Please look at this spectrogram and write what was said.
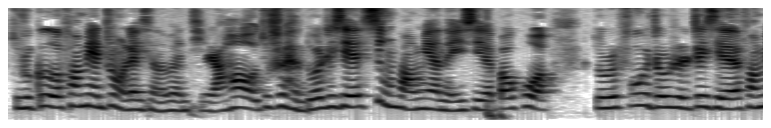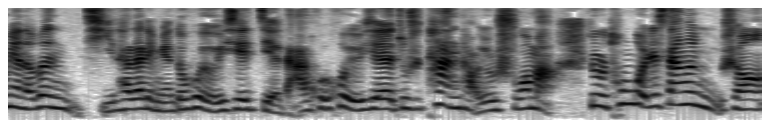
就是各个方面这种类型的问题，然后就是很多这些性方面的一些，包括。就是妇就是这些方面的问题，它在里面都会有一些解答，会会有一些就是探讨，就是说嘛，就是通过这三个女生，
